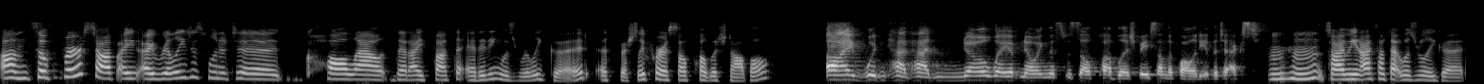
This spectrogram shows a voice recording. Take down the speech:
um, so first off, I, I really just wanted to call out that I thought the editing was really good, especially for a self-published novel. I wouldn't have had no way of knowing this was self-published based on the quality of the text. Mm-hmm. So I mean, I thought that was really good.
